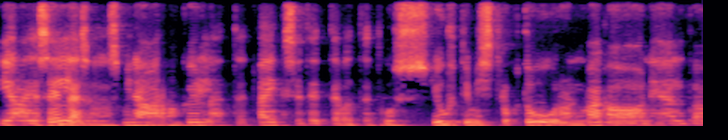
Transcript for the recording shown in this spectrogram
ja, ja selles osas mina arvan küll, et, et väiksed ettevõtted, kus juhtimisstruktuur on väga nii-öelda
